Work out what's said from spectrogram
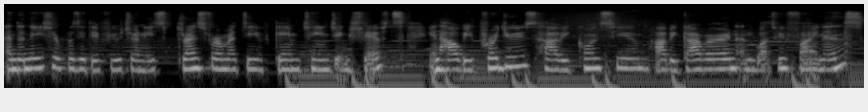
and the nature positive future needs transformative, game changing shifts in how we produce, how we consume, how we govern, and what we finance.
